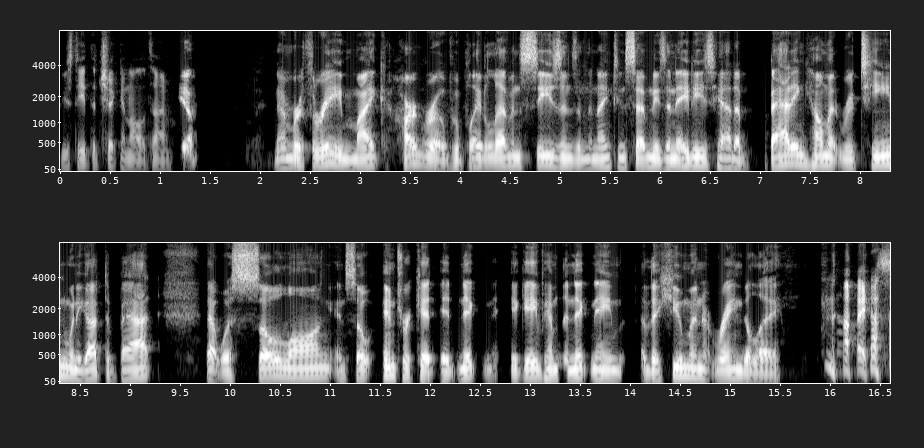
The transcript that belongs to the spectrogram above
Used to eat the chicken all the time. Yep. Number three, Mike Hargrove, who played 11 seasons in the 1970s and 80s, had a batting helmet routine when he got to bat that was so long and so intricate it nick it gave him the nickname the human rain delay. Nice.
